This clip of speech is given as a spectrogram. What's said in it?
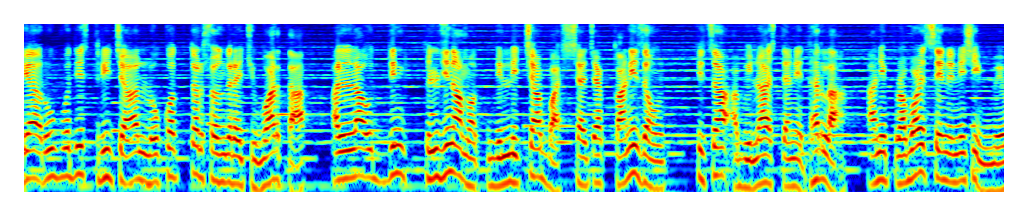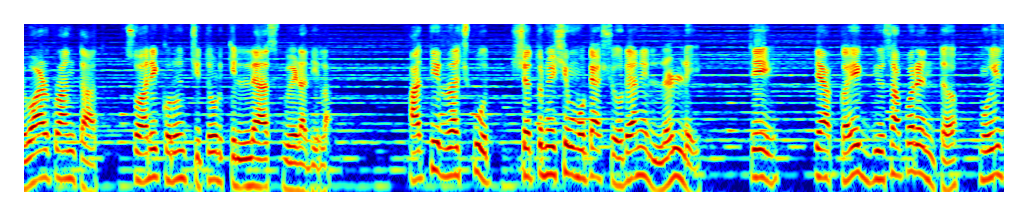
या रूपवती स्त्रीच्या लोकोत्तर सौंदर्याची वार्ता अल्लाउद्दीन खिलजी नामक दिल्लीच्या बादशाच्या कानी जाऊन तिचा अभिलाष त्याने धरला आणि प्रबळ सेनेनेशी मेवाड प्रांतात स्वारी करून चितोड किल्ल्यास वेढा दिला. आतील राजपूत शत्रूंशी मोठ्या शौर्याने लढले. ते त्या कैक दिवसापर्यंत मुळीच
